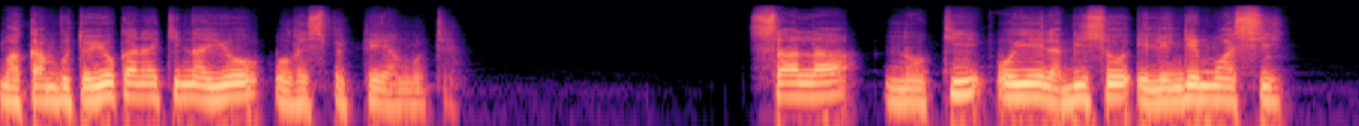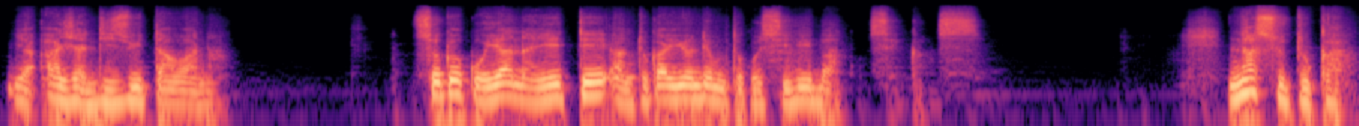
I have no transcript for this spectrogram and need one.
makambo toyokanaki na yo orespecte yango te sala noki oyela biso elenge mwasi ya age ya 18 ans wana soki okoya na ye te en tout cas yo nde moto okosibi ba conséquence nasutuka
